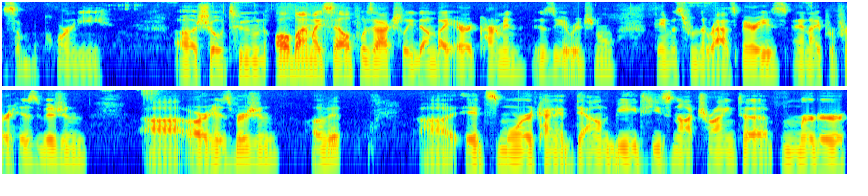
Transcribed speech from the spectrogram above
some corny uh, show tune. All by myself was actually done by Eric Carmen, is the original, famous from the Raspberries, and I prefer his vision uh, or his version of it. Uh, it's more kind of downbeat. He's not trying to murder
